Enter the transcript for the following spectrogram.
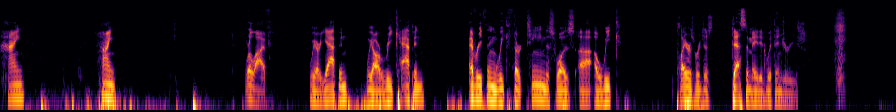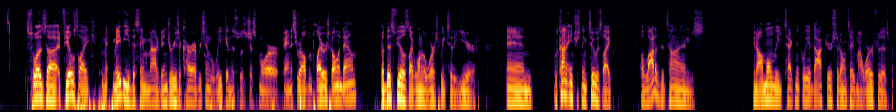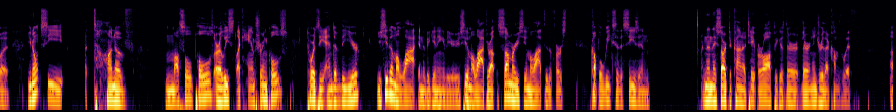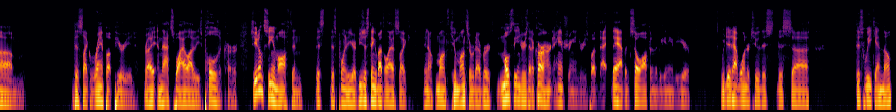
Hein. Hein. We're live. We are yapping. We are recapping everything week 13. This was uh, a week players were just decimated with injuries. This was, uh, it feels like m- maybe the same amount of injuries occur every single week, and this was just more fantasy relevant players going down. But this feels like one of the worst weeks of the year. And what's kind of interesting too is like a lot of the times, you know, I'm only technically a doctor, so don't take my word for this, but you don't see a ton of muscle pulls or at least like hamstring pulls towards the end of the year. You see them a lot in the beginning of the year. You see them a lot throughout the summer. You see them a lot through the first couple weeks of the season. And then they start to kind of taper off because they're they're an injury that comes with um this like ramp up period, right? And that's why a lot of these pulls occur. So you don't see them often this this point of the year. If you just think about the last like you know month, two months or whatever, most of the injuries that occur aren't hamstring injuries, but that, they happen so often in the beginning of the year. We did have one or two this this uh, this weekend though,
